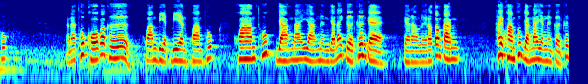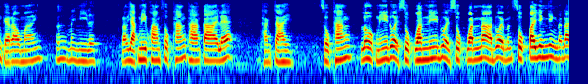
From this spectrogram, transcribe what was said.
ทุกข์นะทุกโขก็คือความเบียดเบียนความทุกข์ความทุกข์อย่างใดอย่างหนึ่งจะได้เกิดขึ้นแก่ แก่เราเลย เราต้องการให้ความทุกข์อย่างใดอย่างหนึ่งเกิดขึ้นแก่เราไหมเออ ไม่มีเลย เราอยากมีความสุขทั้งทางกายและทางใจ สุขทั้งโลกนี้ด้วยสุขวันนี้ด้วยสุขวันหน้าด้วยมันสุขไปยิ่งยิ่งถ้าได้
